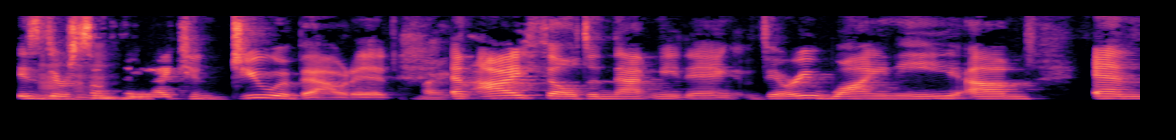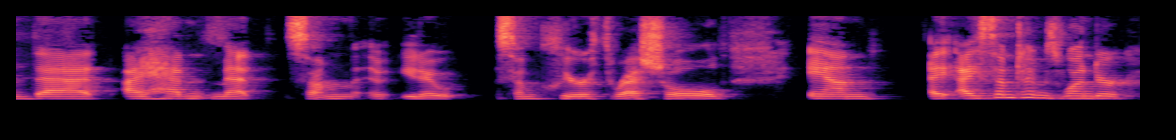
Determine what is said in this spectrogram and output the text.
Is there mm-hmm. something I can do about it? Right. And I felt in that meeting very whiny um, and that I hadn't met some, you know, some clear threshold. And I, I sometimes wonder,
